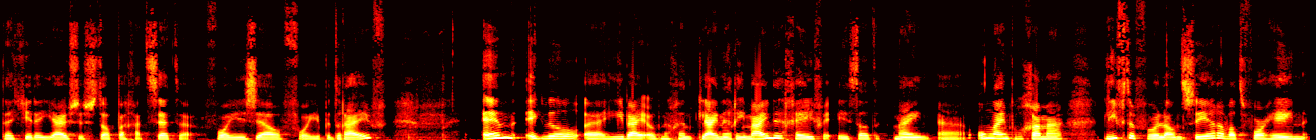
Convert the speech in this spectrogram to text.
Dat je de juiste stappen gaat zetten voor jezelf, voor je bedrijf. En ik wil uh, hierbij ook nog een kleine reminder geven: is dat mijn uh, online programma Liefde voor Lanceren, wat voorheen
